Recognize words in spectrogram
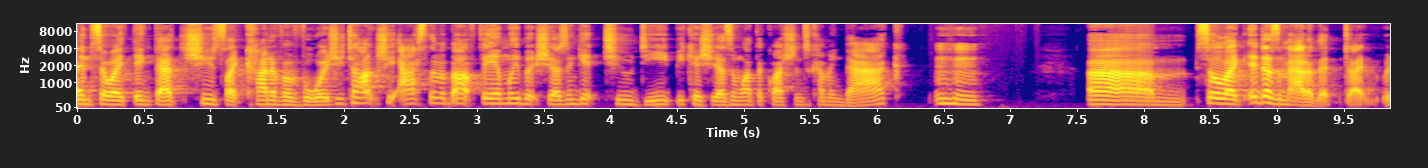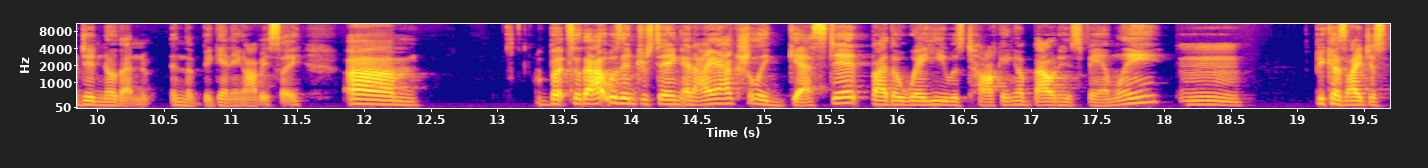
And so I think that she's like kind of avoid. She talks, she asks them about family, but she doesn't get too deep because she doesn't want the questions coming back. hmm Um, so like it doesn't matter that I didn't know that in, in the beginning, obviously. Um, but so that was interesting, and I actually guessed it by the way he was talking about his family Mm. because I just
